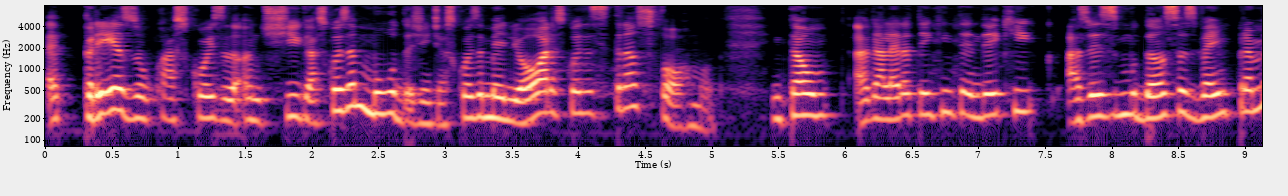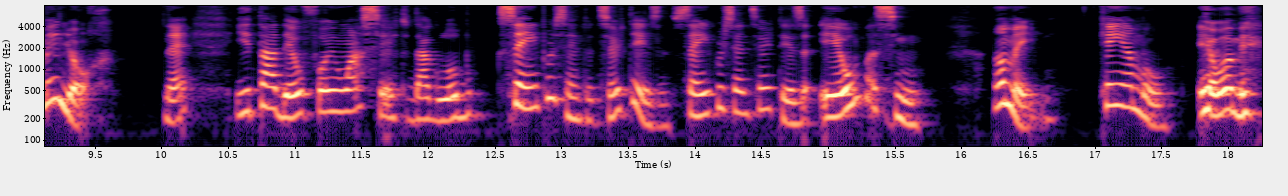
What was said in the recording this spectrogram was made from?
é preso com as coisas antigas, as coisas mudam, gente, as coisas melhoram, as coisas se transformam. Então, a galera tem que entender que às vezes mudanças vêm para melhor né? E Tadeu foi um acerto da Globo 100% de certeza, 100% de certeza. Eu, assim, amei. Quem amou? Eu amei.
